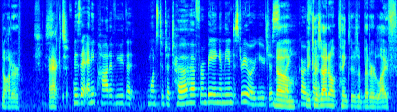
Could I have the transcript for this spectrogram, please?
daughter act Is there any part of you that wants to deter her from being in the industry, or you just No, like go because? I don't think there's a better life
